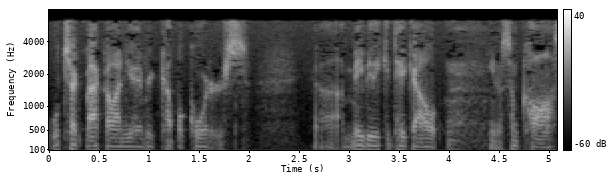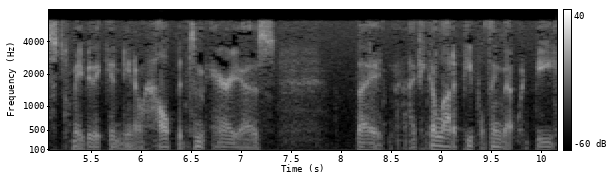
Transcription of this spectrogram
we'll check back on you every couple quarters. Uh, maybe they could take out, you know, some cost. Maybe they can, you know, help in some areas. But I think a lot of people think that would be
